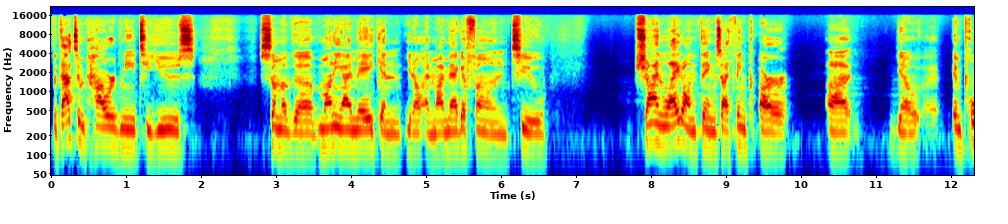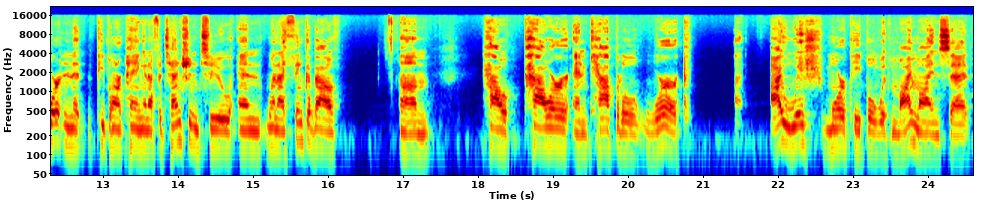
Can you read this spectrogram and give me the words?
But that's empowered me to use some of the money I make and you know and my megaphone to shine light on things I think are uh, you know important that people aren't paying enough attention to. And when I think about um, how power and capital work, I, wish more people with my mindset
